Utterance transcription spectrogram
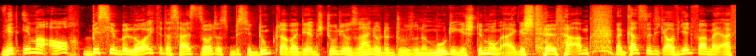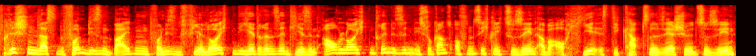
wird immer auch ein bisschen beleuchtet. Das heißt, sollte es ein bisschen dunkler bei dir im Studio sein oder du so eine mutige Stimmung eingestellt haben, dann kannst du dich auf jeden Fall mal erfrischen lassen von diesen beiden, von diesen vier Leuchten, die hier drin sind. Hier sind auch Leuchten drin. Die sind nicht so ganz offensichtlich zu sehen, aber auch hier ist die Kapsel sehr schön zu sehen.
